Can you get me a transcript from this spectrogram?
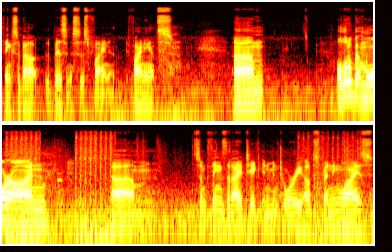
thinks about the business's finance. Um, a little bit more on um, some things that I take inventory of spending wise.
